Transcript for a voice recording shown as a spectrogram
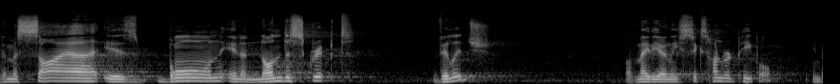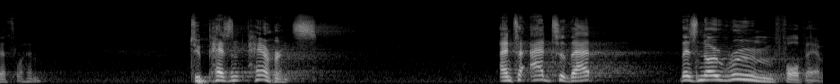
the Messiah is born in a nondescript village of maybe only 600 people in Bethlehem to peasant parents. And to add to that, there's no room for them.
